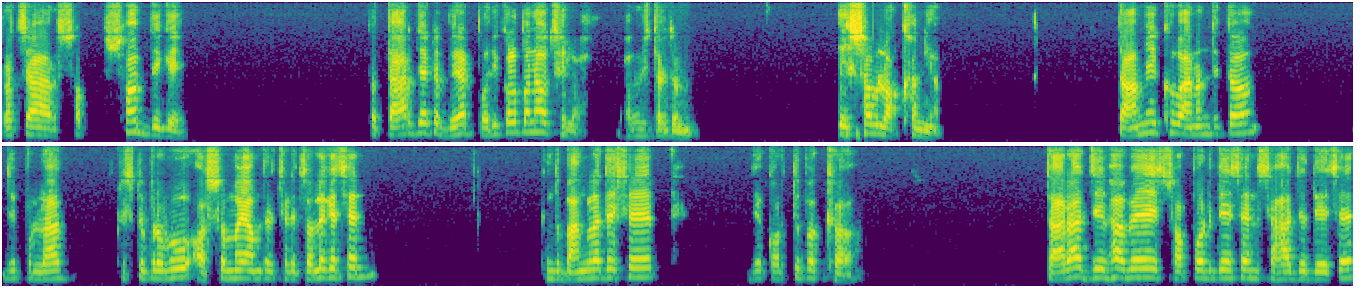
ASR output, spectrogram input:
প্রচার, সব সব দিকে। তো তার যে একটা বিরাট পরিকল্পনাও ছিল ভবিষ্যতের জন্য এইসব লক্ষণীয়। তা আমি খুব আনন্দিত যে প্রহ্লাদ কৃষ্ণপ্রভু অসময়ে আমাদের ছেড়ে চলে গেছেন, কিন্তু বাংলাদেশের যে কর্তৃপক্ষ, তারা যেভাবে সাপোর্ট দিয়েছেন, সাহায্য দিয়েছেন,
